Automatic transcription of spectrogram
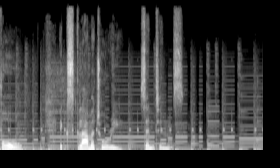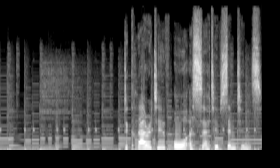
4. Exclamatory sentence. Declarative or assertive sentence.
